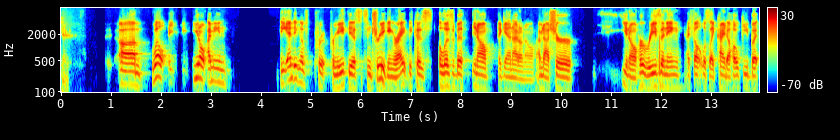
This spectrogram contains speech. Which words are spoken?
think? Um, well, you know, I mean, the ending of Pr- Prometheus, it's intriguing, right? Because Elizabeth, you know, again, I don't know. I'm not sure, you know, her reasoning I felt was like kind of hokey, but,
